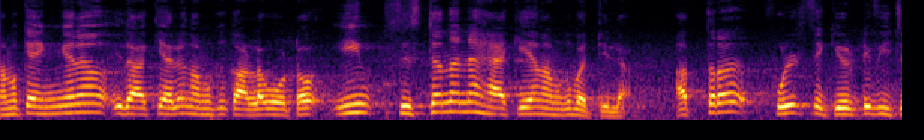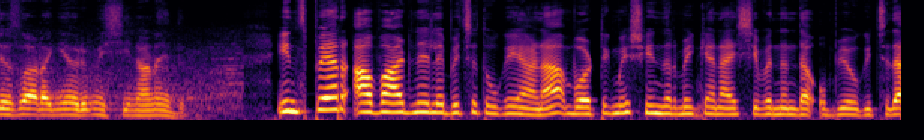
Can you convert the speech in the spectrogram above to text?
നമുക്ക് എങ്ങനെ ഇതാക്കിയാലും നമുക്ക് കള്ള വോട്ടോ ഈ സിസ്റ്റം തന്നെ ഹാക്ക് ചെയ്യാൻ നമുക്ക് പറ്റില്ല. അത്ര ഫുൾ സെക്യൂരിറ്റി ഫീച്ചേഴ്സ് അടങ്ങിയ ഒരു മെഷീനാണ് ഇത് ഇൻസ്പയർ അവാർഡിന് ലഭിച്ച തുകയാണ് വോട്ടിംഗ് മെഷീൻ നിർമ്മിക്കാനായി ശിവനന്ദ ഉപയോഗിച്ചത്.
